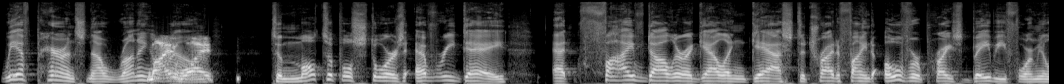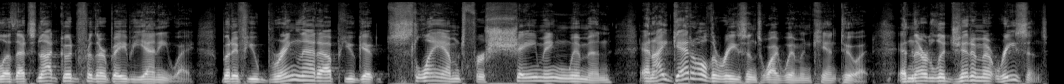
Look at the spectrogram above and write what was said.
We have parents now running My around wife. to multiple stores every day at $5 a gallon gas to try to find overpriced baby formula that's not good for their baby anyway. But if you bring that up, you get slammed for shaming women. And I get all the reasons why women can't do it. And they're legitimate reasons.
